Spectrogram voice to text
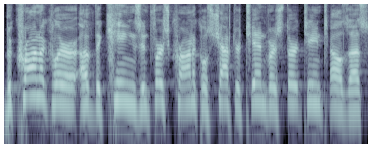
The chronicler of the kings in First Chronicles chapter 10 verse 13 tells us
